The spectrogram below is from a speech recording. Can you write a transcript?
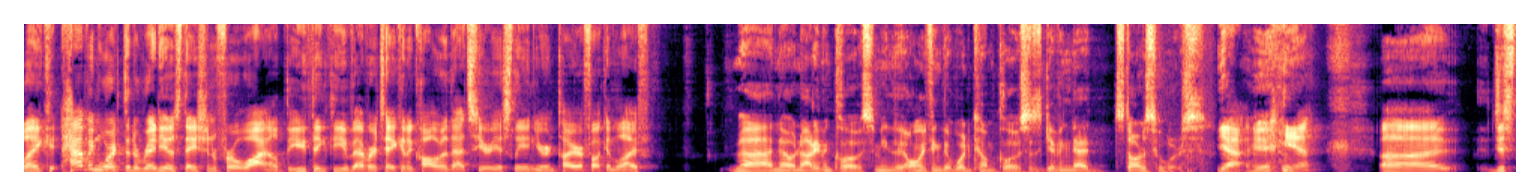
like having worked at a radio station for a while do you think that you've ever taken a caller that seriously in your entire fucking life Nah, no, not even close. I mean, the only thing that would come close is giving Ned star scores. yeah yeah uh just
